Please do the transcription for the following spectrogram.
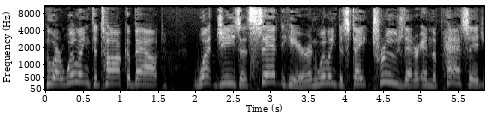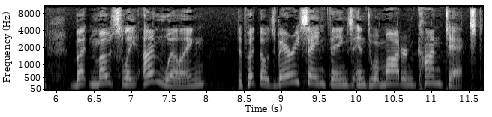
who are willing to talk about what Jesus said here and willing to state truths that are in the passage, but mostly unwilling to put those very same things into a modern context.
